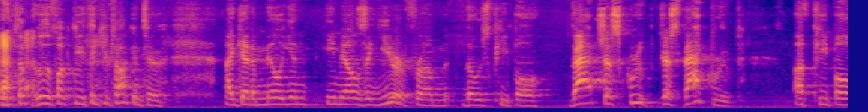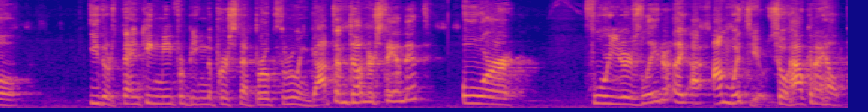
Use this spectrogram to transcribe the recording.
who, the, who the fuck do you think you're talking to? I get a million emails a year from those people. That just group, just that group of people either thanking me for being the person that broke through and got them to understand it, or four years later, like I, I'm with you. So how can I help?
